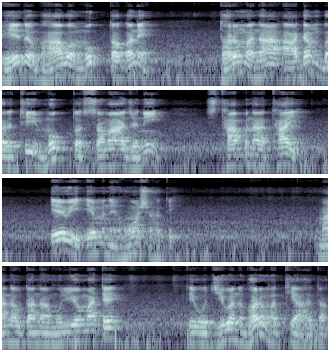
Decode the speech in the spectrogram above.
ભેદભાવ મુક્ત અને ધર્મના આડંબરથી મુક્ત સમાજની સ્થાપના થાય એવી એમને હોશ હતી. માનવતાના મૂલ્યો માટે તેઓ જીવનભર મથ્યા હતા.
